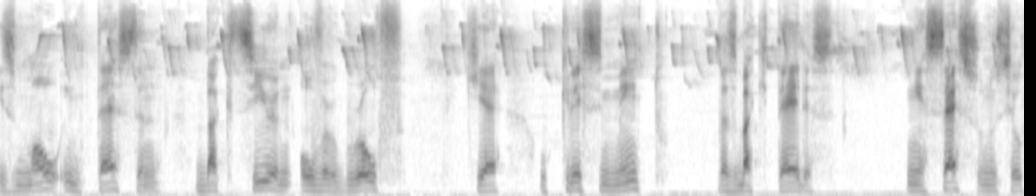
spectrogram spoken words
Small Intestine Bacterial Overgrowth, que é o crescimento das bactérias em excesso no seu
